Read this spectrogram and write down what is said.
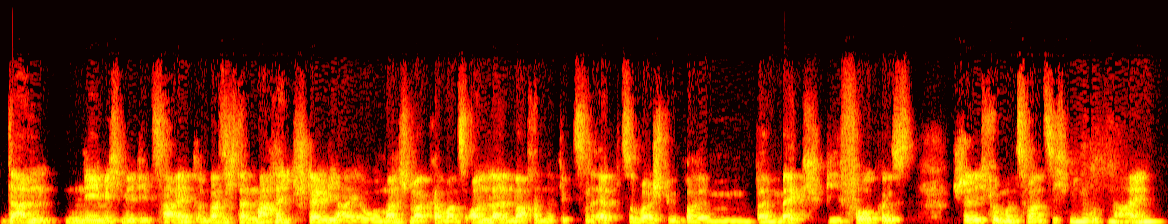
dann nehme ich mir die Zeit und was ich dann mache, ich stelle die Eieruhr. Manchmal kann man es online machen, da gibt es eine App, zum Beispiel beim, beim Mac, wie Focus, stelle ich 25 Minuten ein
